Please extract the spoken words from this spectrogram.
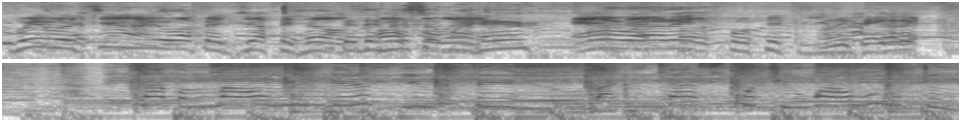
we will see you up at Zephyr Hills. Did they mess up my hair? And that post 450. Clap along if you feel like that's what you want to do.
